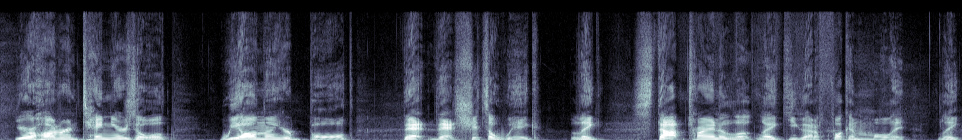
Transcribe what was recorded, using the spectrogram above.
you're 110 years old. We all know you're bald. That that shit's a wig. Like, stop trying to look like you got a fucking mullet. Like,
